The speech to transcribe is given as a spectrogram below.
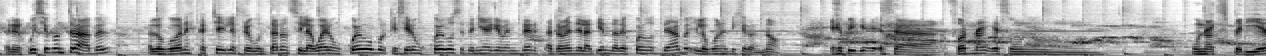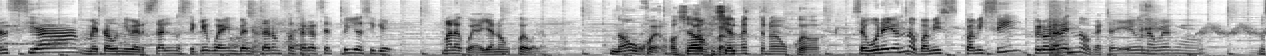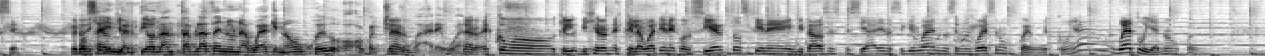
En el juicio contra Apple, a los huevones, ¿cachai? Les preguntaron si la weá era un juego porque si era un juego se tenía que vender a través de la tienda de juegos de Apple y los huevones dijeron no. Epic, o sea, Fortnite es un una experiencia meta universal, no sé qué weá inventaron para sacarse el pillo, así que mala weá, ya no es un juego la weá. No un juego. O sea, No, oficialmente no es un juego. Según ellos no, para mí, para mí sí, pero a la vez no, ¿cachai? Es una weá como. No sé. Pero o sea, que- invertido tanta plata en una weá que no es un juego. Oh, Claro, tu madre, weón. Claro, es como que lo- dijeron es que la weá tiene conciertos, tiene invitados especiales, no sé qué weá, entonces no puede ser un juego. Es como, ya, weá tuya, no un juego.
